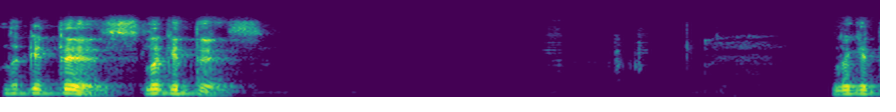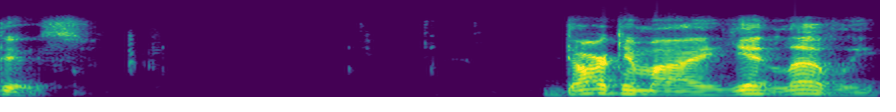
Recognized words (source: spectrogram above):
Look at this. Look at this. Look at this. Dark am I, yet lovely.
